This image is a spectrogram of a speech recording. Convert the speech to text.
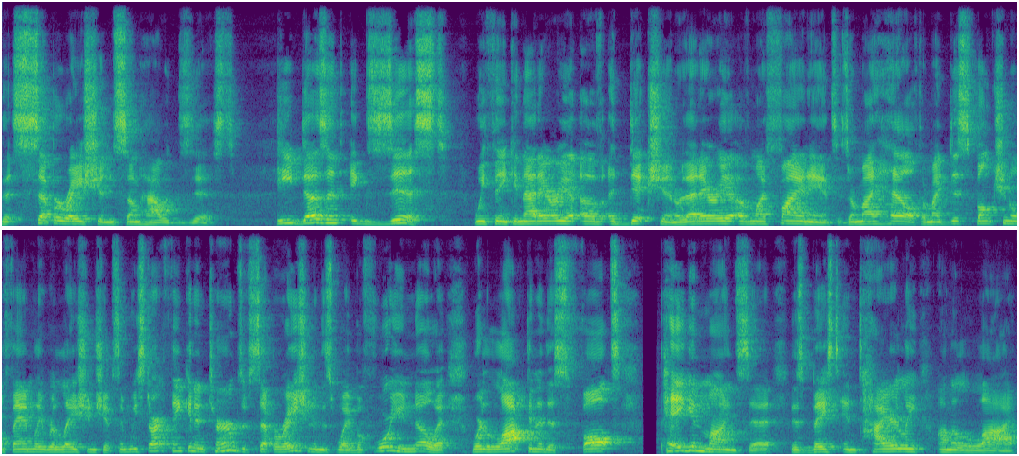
that separation somehow exists. He doesn't exist we think in that area of addiction or that area of my finances or my health or my dysfunctional family relationships. And we start thinking in terms of separation in this way. Before you know it, we're locked into this false pagan mindset is based entirely on a lie.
